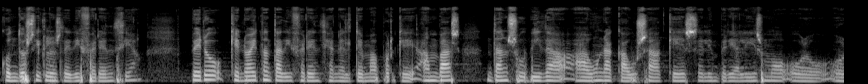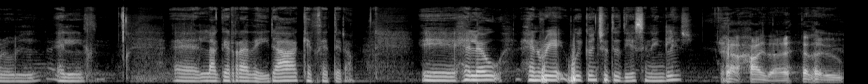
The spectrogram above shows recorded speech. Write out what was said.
con dos siglos de diferencia, pero que no hay tanta diferencia en el tema porque ambas dan su vida a una causa que es el imperialismo o, o el- el, eh, la guerra de Irak, etc. Eh, hello, Henry. We're going to do this in English. Hi there. Hello.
